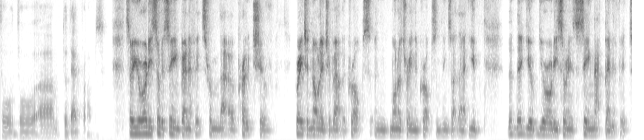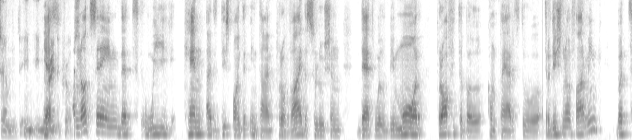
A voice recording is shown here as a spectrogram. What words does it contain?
to to um, to their crops. So you're already sort of seeing benefits from that approach of greater knowledge about the crops and monitoring the crops and things like that. You that, that you're, you're already sort of seeing that benefit um, in, in yes. growing the crops. I'm not saying that we can, at this point in time, provide a solution that will be more profitable compared to traditional farming but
